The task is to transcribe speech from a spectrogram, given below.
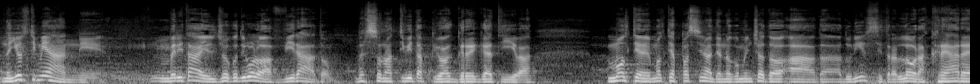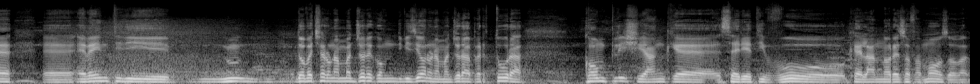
Negli ultimi anni, in verità, il gioco di ruolo ha virato verso un'attività più aggregativa. Molti, molti appassionati hanno cominciato ad, ad, unirsi tra loro, a creare eh, eventi di, dove c'era una maggiore condivisione, una maggiore apertura complici anche serie tv che l'hanno reso famoso,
